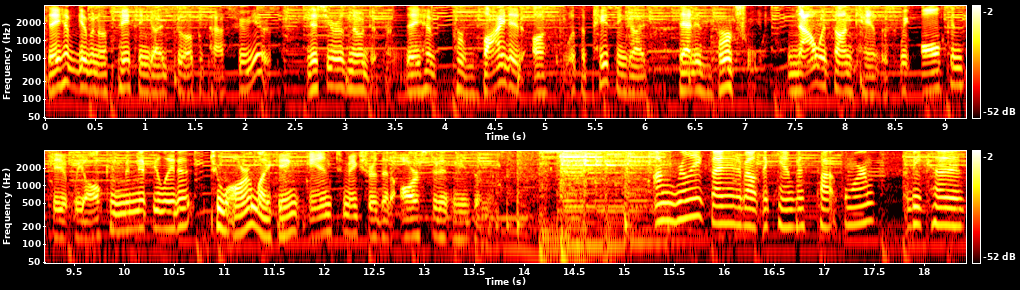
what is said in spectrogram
They have given us pacing guides throughout the past few years. This year is no different. They have provided us with a pacing guide that is virtual virtual. Now it's on Canvas. We all can see it, we all can manipulate it to our liking and to make sure that our student needs are met. I'm really excited about the Canvas platform because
